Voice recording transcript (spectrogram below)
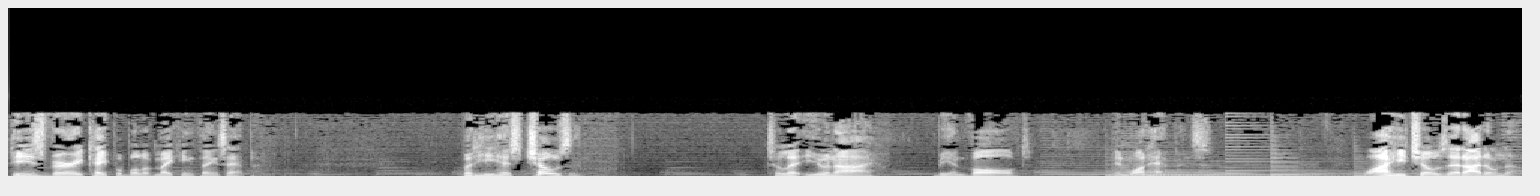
He's very capable of making things happen. But He has chosen to let you and I be involved in what happens. Why He chose that, I don't know.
